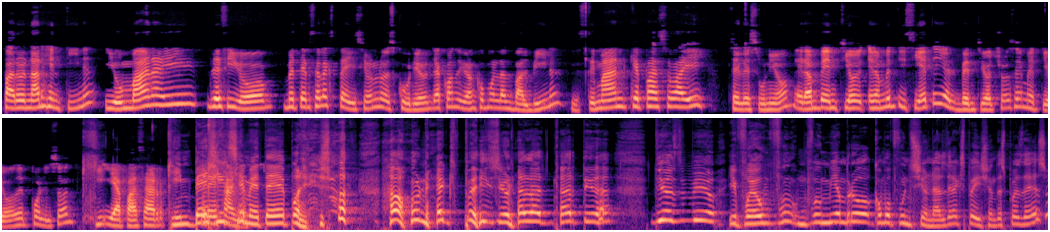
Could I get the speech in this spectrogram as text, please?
paró en Argentina y un man ahí decidió meterse a la expedición, lo descubrieron ya cuando iban como en las Malvinas. Y este man, ¿qué pasó ahí? Se les unió, eran, 28, eran 27 y el 28 se metió de polizón y a pasar ¿Qué imbécil se mete de polizón a una expedición a la Antártida? Dios mío. ¿Y fue un, fue un miembro como funcional de la expedición después de eso?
